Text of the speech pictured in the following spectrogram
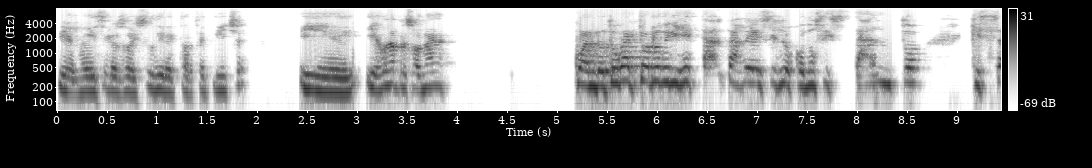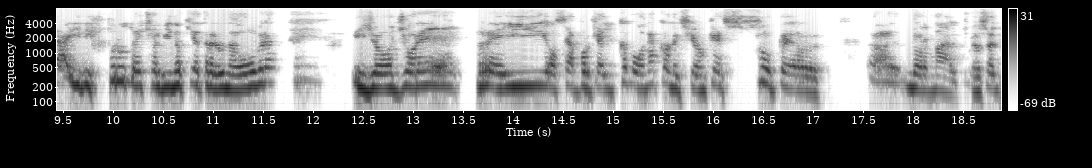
y él me dice que soy su director fetiche. Y, y es una persona, cuando tú un actor lo diriges tantas veces, lo conoces tanto, quizá y disfruto. De hecho, él vino aquí a traer una obra y yo lloré, reí, o sea, porque hay como una conexión que es súper ah, normal, o sea,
